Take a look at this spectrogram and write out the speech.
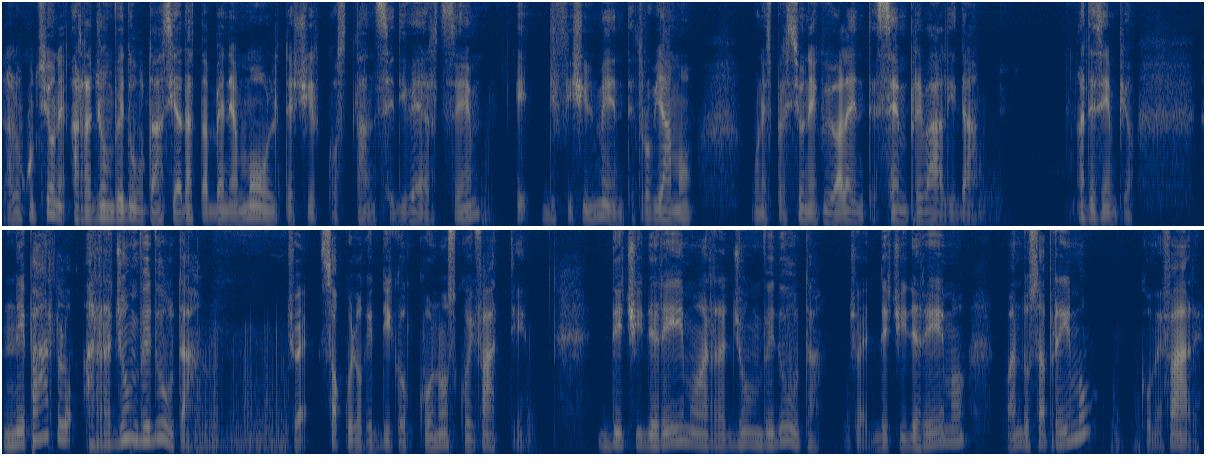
la locuzione a ragion veduta si adatta bene a molte circostanze diverse e difficilmente troviamo un'espressione equivalente sempre valida. Ad esempio, ne parlo a ragion veduta, cioè so quello che dico, conosco i fatti. Decideremo a ragion veduta, cioè decideremo quando sapremo come fare.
